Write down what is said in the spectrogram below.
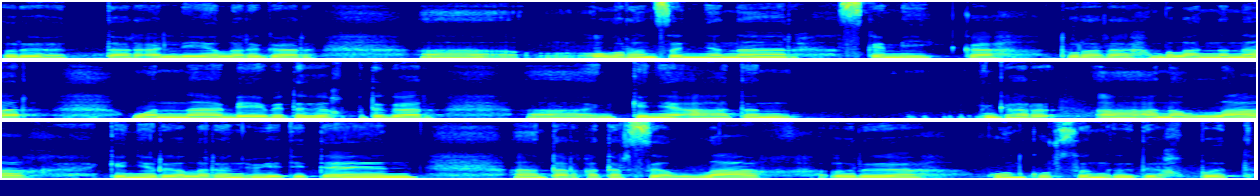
ыры хыттар аллеяларыгар, оларын сыннянар, скамейка турара быланнанар, уанна бейби тыгық бітігар, кене атын гар аналлах, кене рыларын үйететен, тарқатар сыллах, ыры конкурсын ытық быт.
